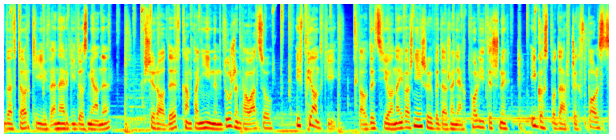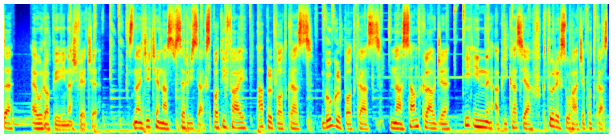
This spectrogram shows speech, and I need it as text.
We wtorki w Energii do Zmiany, w środy w kampanijnym Dużym Pałacu i w piątki w audycji o najważniejszych wydarzeniach politycznych i gospodarczych w Polsce, Europie i na świecie. Znajdziecie nas w serwisach Spotify, Apple Podcasts, Google Podcasts, na SoundCloudzie i innych aplikacjach, w których słuchacie podcast.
